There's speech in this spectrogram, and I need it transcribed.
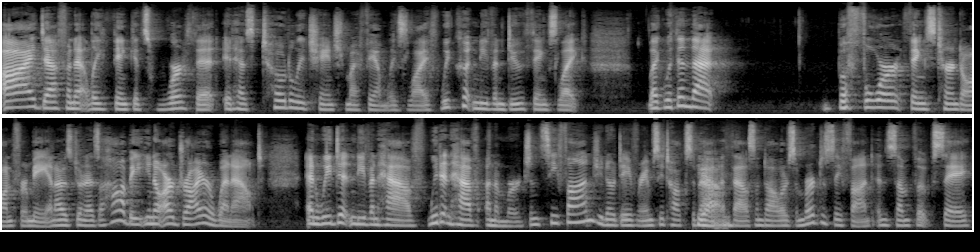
I definitely think it's worth it. It has totally changed my family's life. We couldn't even do things like like within that before things turned on for me and I was doing it as a hobby, you know, our dryer went out and we didn't even have we didn't have an emergency fund. You know, Dave Ramsey talks about a thousand dollars emergency fund. And some folks say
